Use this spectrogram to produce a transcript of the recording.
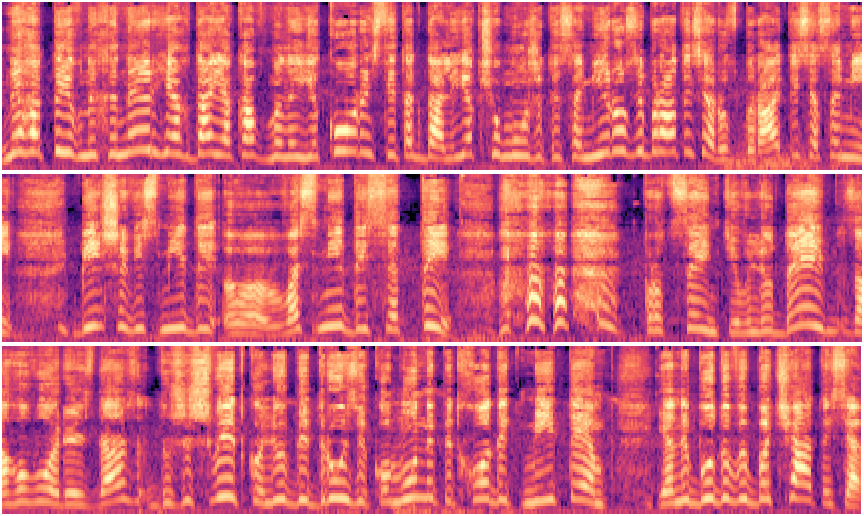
негативних енергіях, да, яка в мене є користь і так далі. Якщо можете самі розібратися, розбирайтеся самі. Більше 80, е, 80 процентів людей заговорююсь, да, дуже швидко, любі друзі, кому не підходить мій темп. Я не буду вибачатися.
